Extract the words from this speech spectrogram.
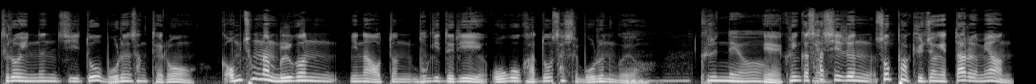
들어 있는지도 모르는 상태로 그 엄청난 물건이나 어떤 무기들이 오고 가도 사실 모르는 거예요. 음, 그렇네요. 예, 그러니까 네. 사실은 소파 규정에 따르면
